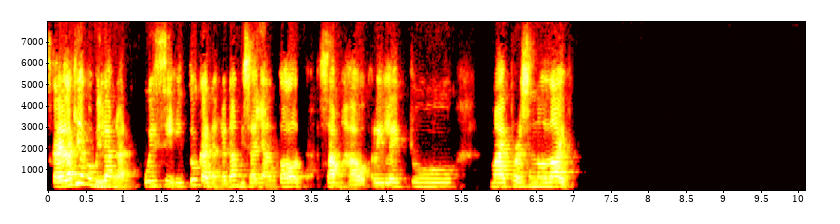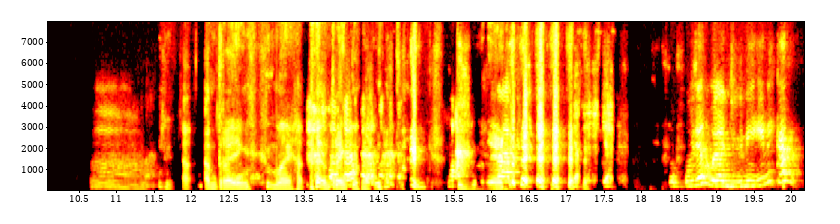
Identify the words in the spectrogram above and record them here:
sekali lagi aku bilang kan puisi itu kadang-kadang bisa nyantol somehow relate to my personal life. Hmm. I'm trying my I'm trying to. nah, ya, ya. Hujan bulan Juni ini kan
